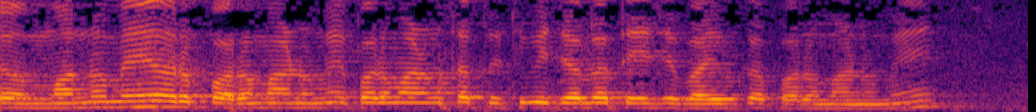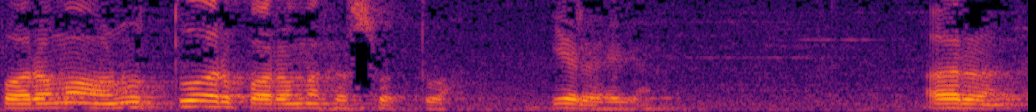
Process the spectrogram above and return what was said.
तो मन में और परमाणु में परमाणु था पृथ्वी जल, तेज वायु का परमाणु में परम अणुत्व और परम ह्रस्वत्व, ये रहेगा। और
